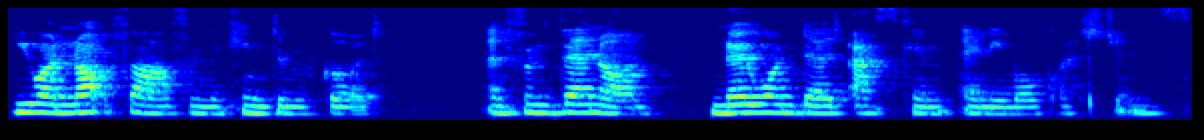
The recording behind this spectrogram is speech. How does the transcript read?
You are not far from the kingdom of God. And from then on, no one dared ask him any more questions.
